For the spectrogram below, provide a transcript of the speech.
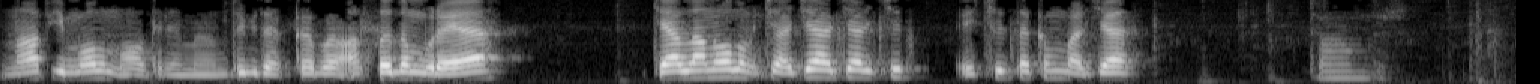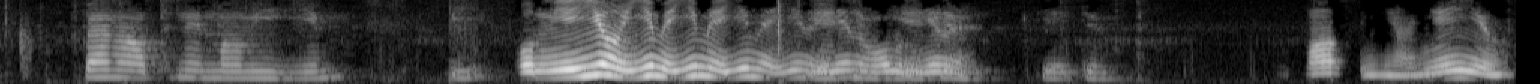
Ne yapayım oğlum altın elmayı? Dur bir dakika ben atladım buraya. Gel lan oğlum gel gel gel kill, e, kill takım var gel. Tamamdır. Ben altın elmamı yiyeyim. Oğlum niye yiyorsun? Yeme yeme yeme yeme yeme Yedim, oğlum yedim, yeme. yedim. Malsın ya niye yiyorsun?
